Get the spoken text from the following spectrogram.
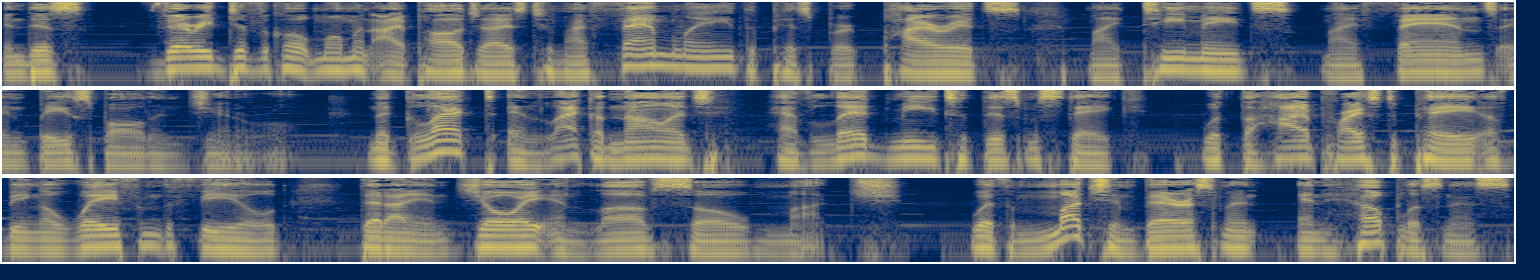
In this very difficult moment, I apologize to my family, the Pittsburgh Pirates, my teammates, my fans, and baseball in general. Neglect and lack of knowledge have led me to this mistake with the high price to pay of being away from the field that I enjoy and love so much. With much embarrassment and helplessness,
